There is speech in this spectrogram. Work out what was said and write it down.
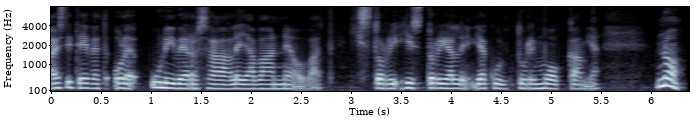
aistit eivät ole universaaleja, vaan ne ovat histori, historian ja kulttuurin muokkaamia. No,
